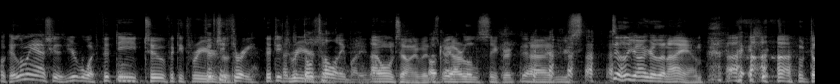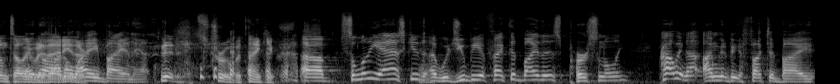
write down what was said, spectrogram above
Okay, let me ask you you're what, 52, 53 years 53. Old? 53 don't years Don't tell old. anybody, though. I won't tell anybody. This will be our little secret. Uh, you're still younger than I am. don't tell anybody no, that I either. I ain't buying that. it's true, but thank you. Uh, so let me ask you, would you be affected by this personally? Probably not. I'm going to be affected by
